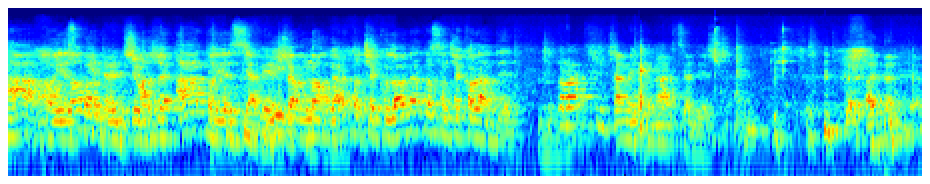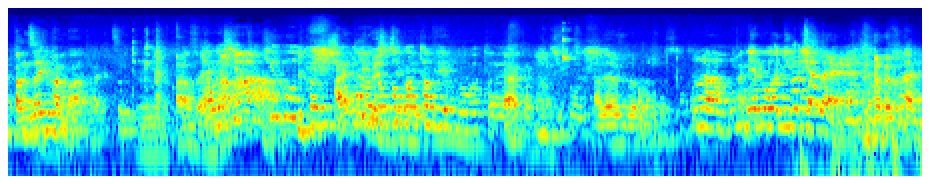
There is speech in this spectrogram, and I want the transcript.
A to No, jest to dręczyło. a że A to jest Ja wiem, mnoga, to czekuloda to są czekolady. Czekoladki. Trzeba mieć ten akcent jeszcze. Pan Zajma ma akcent. Pan Ale zajma. się cichutko, że się Ale to u niego pogotowie było, to jest Tak? cichutko. Ale już dobrze wszystko. No. Nie było nigdy źle. Tak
